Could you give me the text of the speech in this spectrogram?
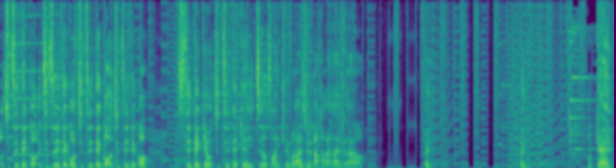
落ち着いていこう。落ち着いていこう。落ち着いていこう。落ち着いていこう。落ち着いていけ。落ち着いていけ。1の3来ても大丈夫だから大丈夫だよ。はい。はい。オッケー。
